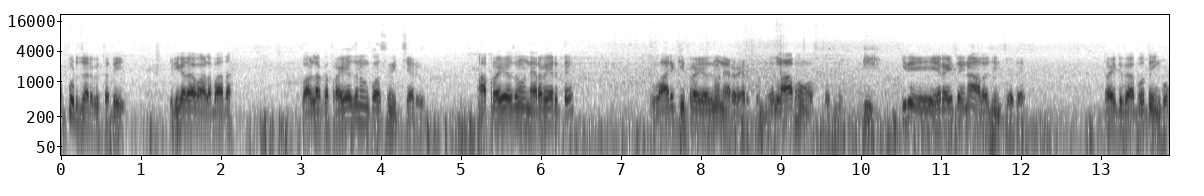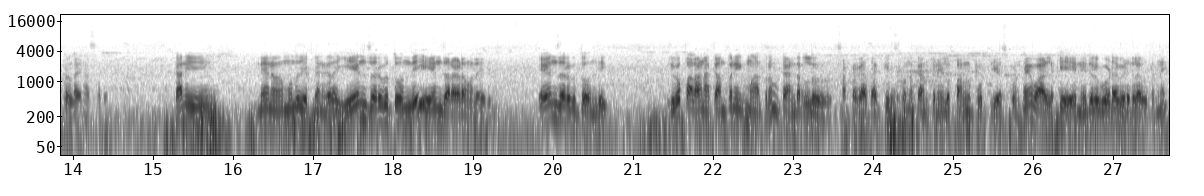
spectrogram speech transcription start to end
ఎప్పుడు జరుగుతుంది? ఇది కదా వాళ్ళ బాధ. వాళ్ళ ఒక ప్రయోజనం కోసం ఇచ్చారు. ఆ ప్రయోజనం నెరవేరితే వారికి ప్రయోజనం నెరవేరుతుంది లాభం వస్తుంది. ఇది ఏ రైతైనా ఆలోచించేదే. రైతు కాకపోతే ఇంకొకళ్ళైనా సరే. కానీ నేను ముందు చెప్పాను కదా ఏం జరుగుతోంది ఏం జరగడం లేదు. ఏం జరుగుతోంది? ఇదిగో పలానా కంపెనీకి మాత్రం టెండర్లు చక్కగా దక్కించుకున్న కంపెనీలు పనులు పూర్తి చేసుకుంటున్నాయి. వాళ్ళకి నిధులు కూడా విడుదలవుతున్నాయి.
